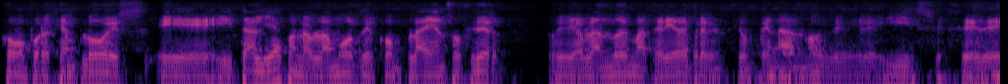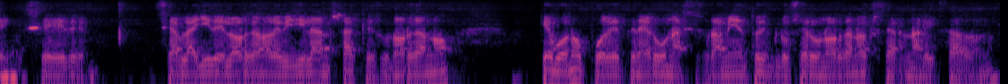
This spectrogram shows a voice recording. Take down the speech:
como por ejemplo es eh, Italia cuando hablamos de compliance officer, estoy hablando en materia de prevención penal, ¿no? y se, se habla allí del órgano de vigilancia, que es un órgano que bueno, puede tener un asesoramiento, incluso ser un órgano externalizado.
